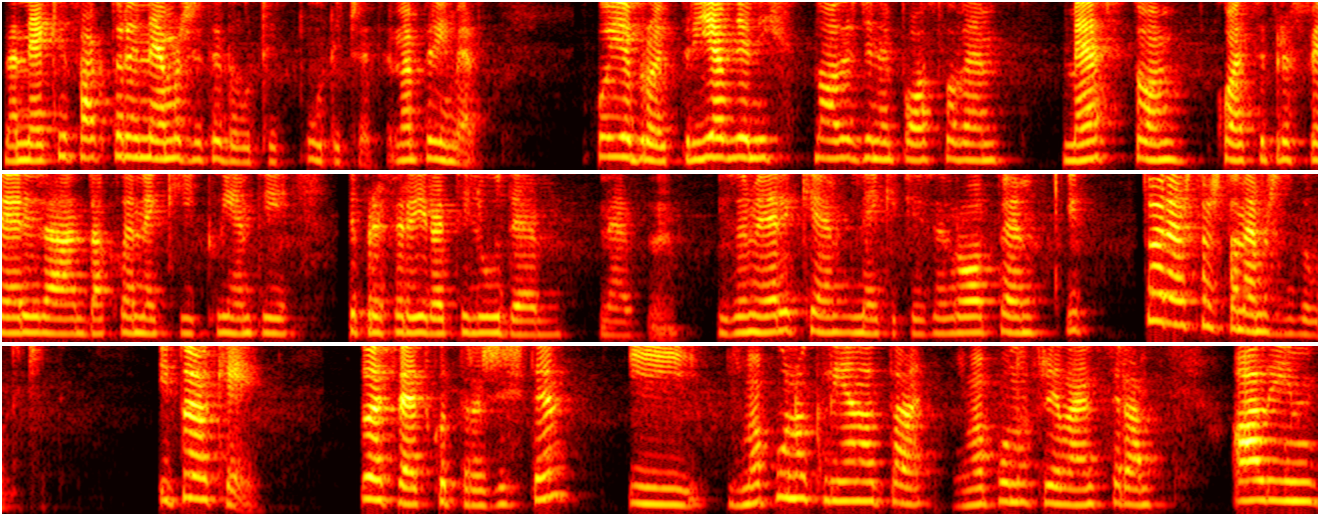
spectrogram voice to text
Na neke faktore ne možete da utičete. Na primer, koji je broj prijavljenih na određene poslove, mesto koje se preferira, dakle neki klijenti će preferirati ljude, ne znam, iz Amerike, neki će iz Evrope i to je nešto što ne možete da utičete. I to je okej. Okay. To je svetsko tržište i ima puno klijenata, ima puno freelancera, ali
